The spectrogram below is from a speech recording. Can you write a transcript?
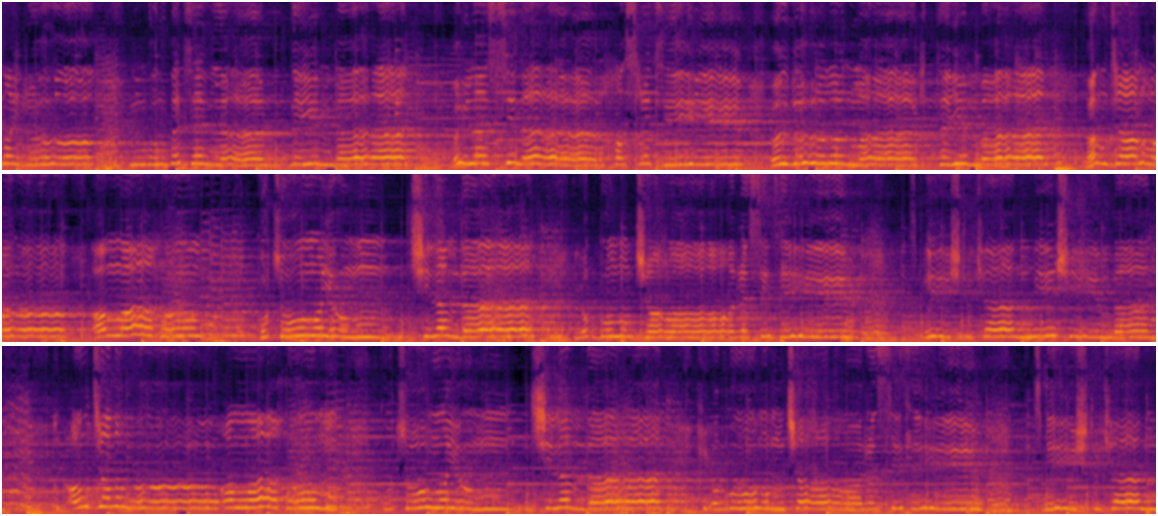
Sevdiklerimden ayrı Gurbet ellerdeyim ben. Öylesine hasretim Öldüm ölmekteyim ben. Al canımı Allah'ım Kurtulayım çilemden. Yorgunum çaresizim tükenmişim ben. Al canımı Allah'ım. Kurtulayım çilemden. Yorgunum çaresizim. Bitmiş tükenmişim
